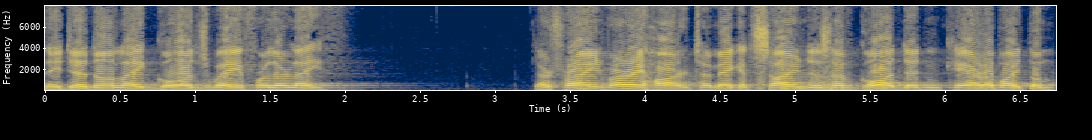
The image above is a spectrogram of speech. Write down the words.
They did not like God's way for their life. They're trying very hard to make it sound as if God didn't care about them.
